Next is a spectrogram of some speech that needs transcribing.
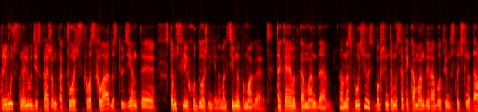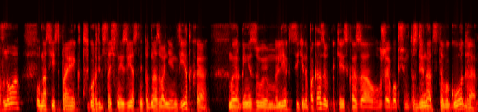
Преимущественно люди, скажем так, творческого склада, студенты, в том числе и художники нам активно помогают. Такая вот команда у нас получилась. В общем-то, мы с этой командой работаем достаточно давно. У нас есть проект в городе достаточно известный под названием «Ветка». Мы организуем лекции, кинопоказы, как я и сказал, уже, в общем-то, с 2012 года.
